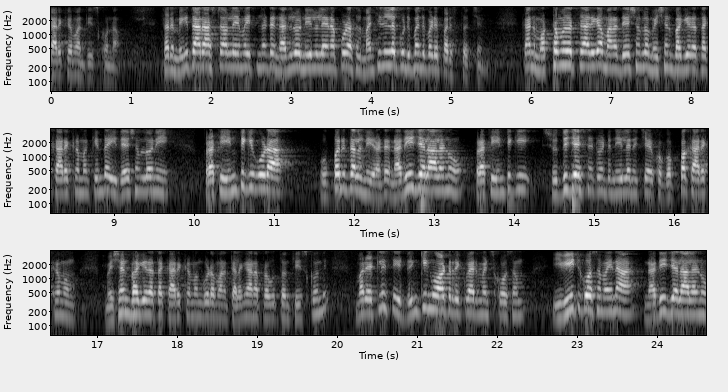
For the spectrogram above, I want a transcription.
కార్యక్రమం తీసుకున్నాం. సరే మిగతా రాష్ట్రాల్లో ఏమవుతుందంటే నదిలో నీళ్ళు లేనప్పుడు అసలు మంచినీళ్ళకు కూడా ఇబ్బంది పడే పరిస్థితి వచ్చింది. కానీ మొట్టమొదటిసారిగా మన దేశంలో మిషన్ భగీరథ కార్యక్రమం కింద ఈ దేశంలోని ప్రతి ఇంటికి కూడా ఉపరితల నీరు అంటే నదీ జలాలను ప్రతి ఇంటికి శుద్ధి చేసినటువంటి నీళ్ళనిచ్చే ఒక గొప్ప కార్యక్రమం మిషన్ భగీరథ కార్యక్రమం కూడా మన తెలంగాణ ప్రభుత్వం తీసుకుంది. మరి అట్లీస్ట్ ఈ డ్రింకింగ్ వాటర్ రిక్వైర్మెంట్స్ కోసం ఈ వీటి కోసమైనా నదీ జలాలను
